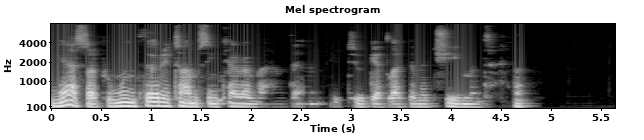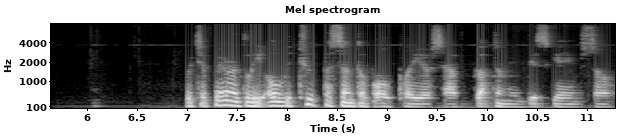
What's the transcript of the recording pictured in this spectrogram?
Yes, I can win 30 times in Caravan, then do get like an achievement. Which apparently only 2% of all players have gotten in this game, so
